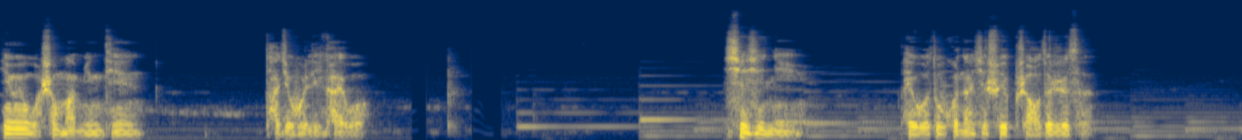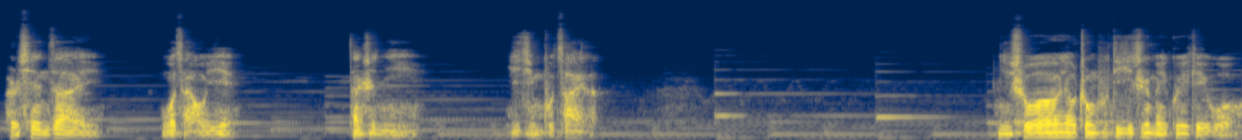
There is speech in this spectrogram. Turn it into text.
因为我生怕明天他就会离开我。谢谢你，陪我度过那些睡不着的日子。而现在，我在熬夜，但是你已经不在了。你说要种出第一支玫瑰给我，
